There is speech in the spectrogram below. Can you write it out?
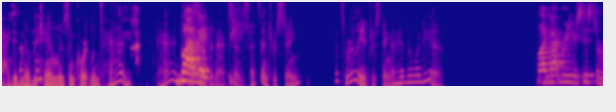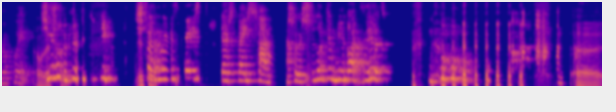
I didn't know the? Chandlers and Cortlandts had had Bye, baby. southern accents. That's interesting. That's really interesting. I had no idea. Well, I got rid of your sister real quick. Oh, that's fine. looked, she, It's she a- at space, there's FaceTime, so she looked at me like this. uh,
